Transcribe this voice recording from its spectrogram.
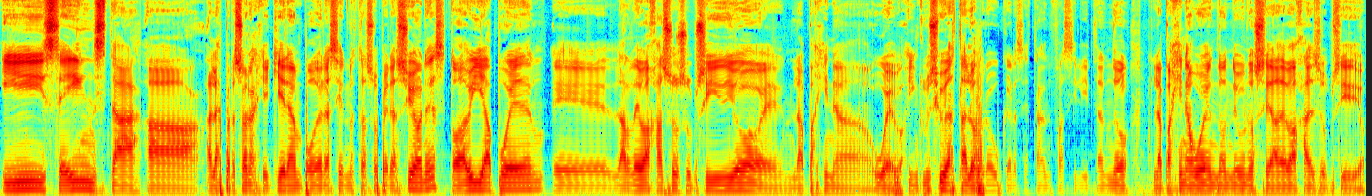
y se insta a, las personas que quieran poder hacer estas operaciones, todavía pueden eh, dar de baja su subsidio en la página web. Inclusive hasta los brokers están facilitando la página web en donde uno se da de baja el subsidio.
